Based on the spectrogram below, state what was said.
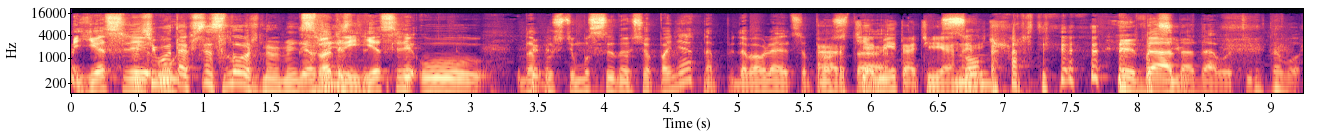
если Почему у... так все сложно у меня Смотри, если у, допустим, у сына все понятно, добавляется просто Артемий Татьянович. Да, да, да, вот типа того.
